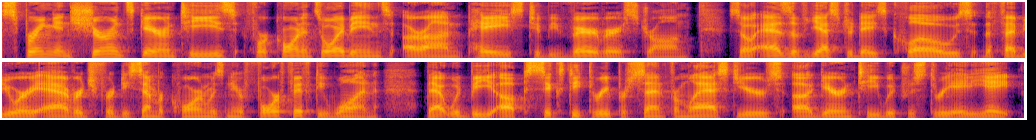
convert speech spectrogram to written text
Spring insurance guarantees for corn and soybeans are on pace to be very, very strong. So as of yesterday's close, the February average for December corn was near 451. That would be up 63% from last year's uh, guarantee, which was 388.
